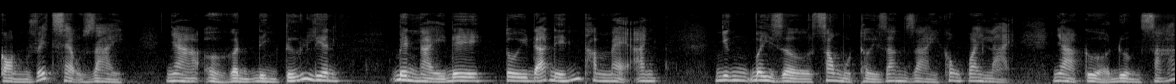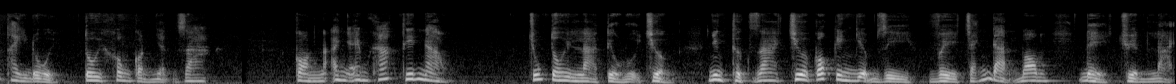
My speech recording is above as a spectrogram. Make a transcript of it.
còn vết sẹo dài, nhà ở gần đình Tứ Liên. Bên này đê tôi đã đến thăm mẹ anh. Nhưng bây giờ sau một thời gian dài không quay lại, nhà cửa đường xá thay đổi, tôi không còn nhận ra. Còn anh em khác thế nào? Chúng tôi là tiểu đội trưởng nhưng thực ra chưa có kinh nghiệm gì về tránh đạn bom để truyền lại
